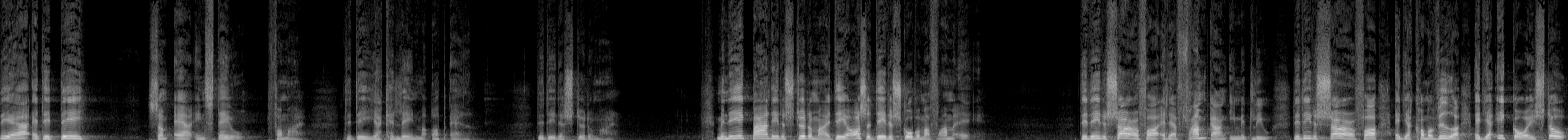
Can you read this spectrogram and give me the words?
Det er, at det er det, som er en stav for mig. Det er det, jeg kan læne mig op ad. Det er det, der støtter mig. Men det er ikke bare det, der støtter mig. Det er også det, der skubber mig fremad. Det er det, der sørger for, at der er fremgang i mit liv. Det er det, der sørger for, at jeg kommer videre. At jeg ikke går i stå,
